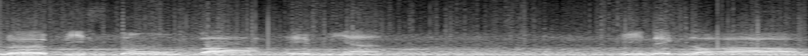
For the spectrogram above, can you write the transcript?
Le piston va et vient, inexorable.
